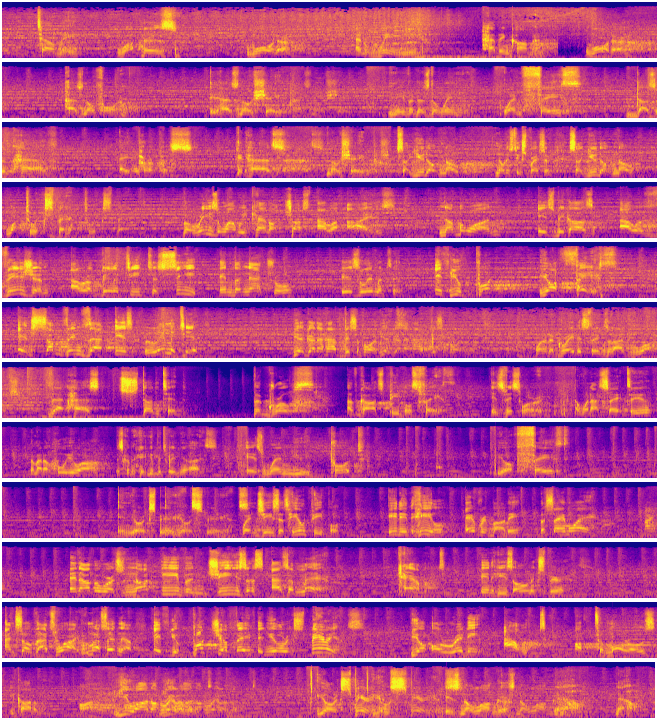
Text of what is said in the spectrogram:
tell me what does water and wind have in common? Water has no form. It has no shape. Neither does the wind when faith doesn't have a purpose, it has no shape. So you don't know, notice the expression, so you don't know what to expect. What to expect. The reason why we cannot trust our eyes, number one, is because our vision, our ability to see in the natural is limited. If you put your faith in something that is limited, you're to have disappointment. You're to have disappointment. One of the greatest things that I've watched that has stunted the growth of God's people's faith is this word. And when I say it to you, no matter who you are, it's going to hit you between your eyes. Is when you put your faith in your experience. In your experience. When Jesus healed people, he didn't heal everybody the same way. In other words, not even Jesus as a man camped in his own experience. And so that's why, remember I said now, if you put your faith in your experience, you're already out of tomorrow's economy. You are not relevant. Your experience, Your experience is no longer, is no longer now. Now.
